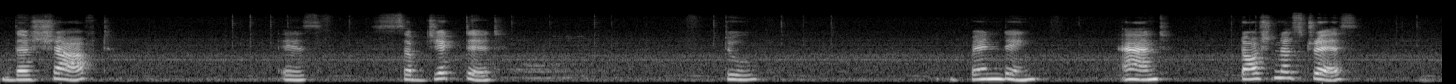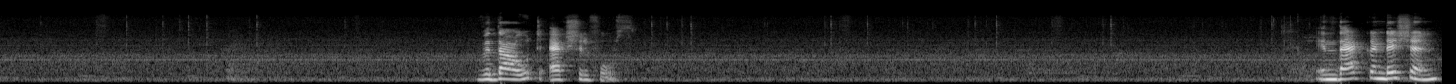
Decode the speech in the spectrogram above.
the shaft is subjected to bending and torsional stress without axial force. In that condition,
